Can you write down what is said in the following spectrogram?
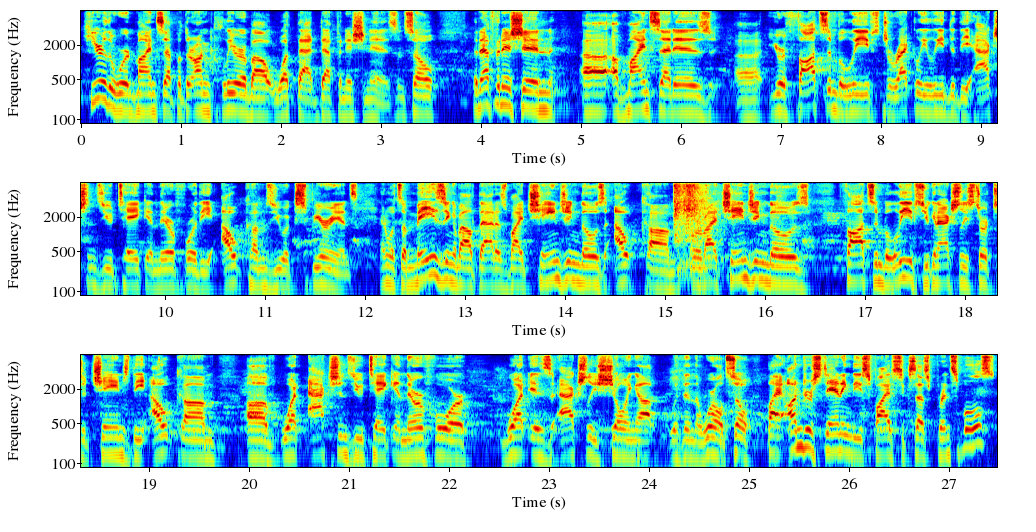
hear the word mindset, but they're unclear about what that definition is. And so, the definition uh, of mindset is uh, your thoughts and beliefs directly lead to the actions you take, and therefore the outcomes you experience. And what's amazing about that is by changing those outcomes, or by changing those thoughts and beliefs, you can actually start to change the outcome of what actions you take, and therefore what is actually showing up within the world. So by understanding these five success principles,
